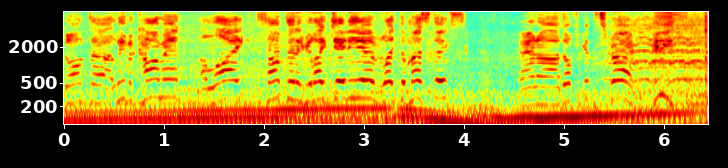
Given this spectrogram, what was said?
don't uh, leave a comment, a like, something. If you like JDM, if you like domestics, and uh, don't forget to subscribe. Peace.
